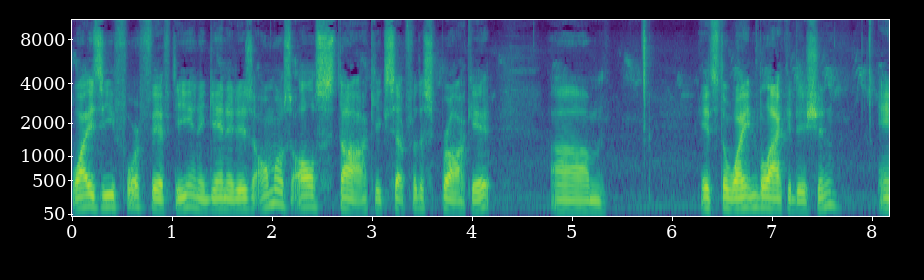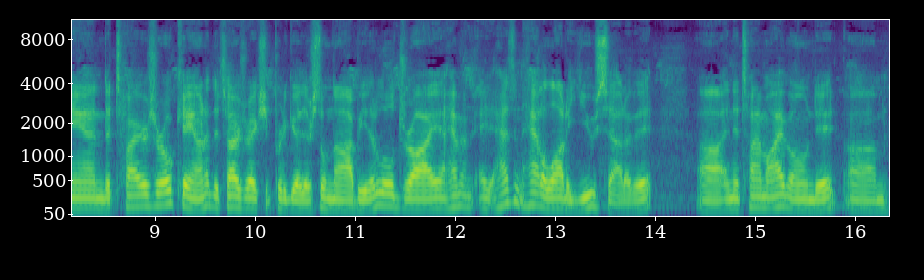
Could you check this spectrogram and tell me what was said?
YZ450, and again, it is almost all stock except for the sprocket. Um, it's the white and black edition, and the tires are okay on it. The tires are actually pretty good. They're still knobby. They're a little dry. I haven't. It hasn't had a lot of use out of it uh, in the time I've owned it. Um,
